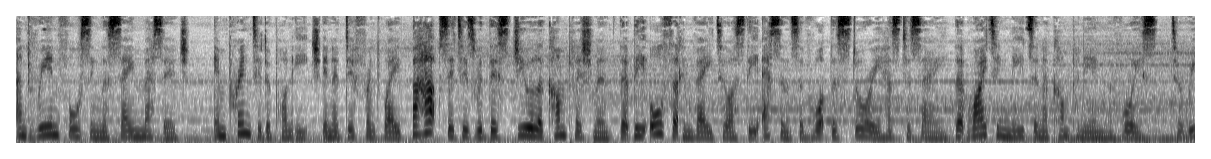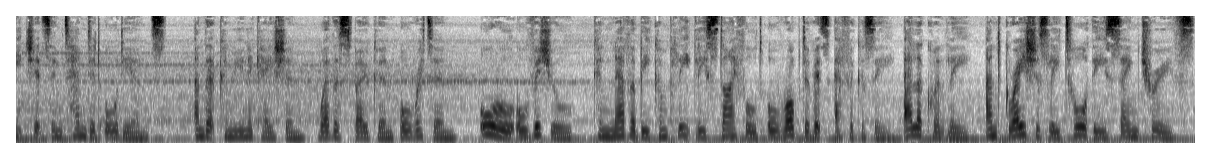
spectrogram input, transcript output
and reinforcing the same message, imprinted upon each in a different way. Perhaps it is with this dual accomplishment that the author convey to us the essence of what the story has to say, that writing needs an accompanying voice to reach its intended audience, and that communication, whether spoken or written, oral or visual, can never be completely stifled or robbed of its efficacy. Eloquently and graciously taught these same truths,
